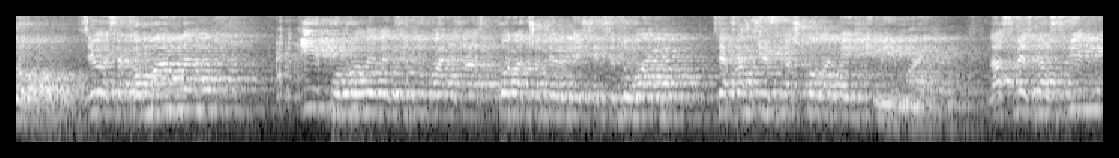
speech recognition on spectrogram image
року. З'явилася команда і повалили цитування. Зараз понад 4 тисячі цитувань. Це французька школа біохімії має. Нас визнав світ.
